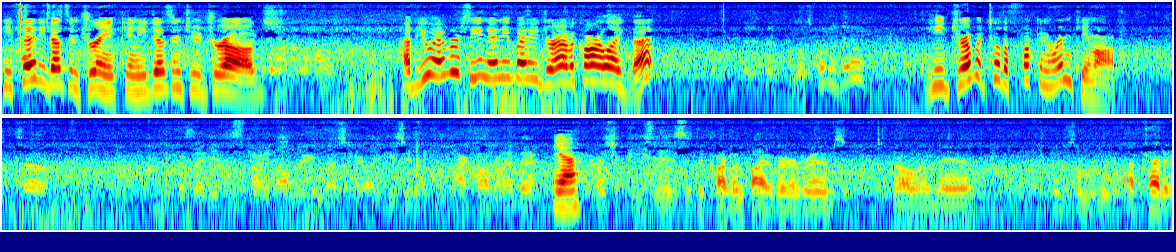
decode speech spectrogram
He said he doesn't drink and he doesn't do drugs. Have you ever seen anybody drive a car like that? That's pretty good. He drove it till the fucking rim came off. So, looks like it just started all the way industrial. You see like the all the way there. Yeah. bunch of pieces of the carbon fiber rims all in there. There's some in there. I've tried to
